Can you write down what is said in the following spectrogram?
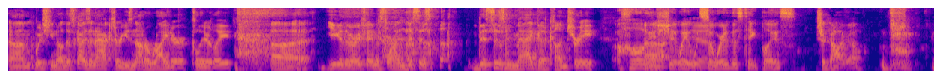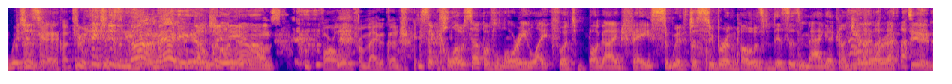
um, which you know this guy's an actor he's not a writer clearly uh, you get the very famous line this is this is maga country Holy Uh, shit! Wait, yeah. so where did this take place? chicago which is MAGA country. which is not MAGA country. Well known. Far away from MAGA country. just a close up of Lori Lightfoot's bug eyed face with just superimposed "This is MAGA country" over it. Dude,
